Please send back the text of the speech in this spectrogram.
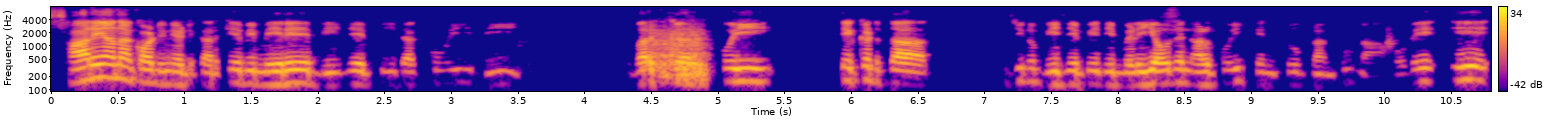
ਸਾਰਿਆਂ ਨਾਲ ਕੋਆਰਡੀਨੇਟ ਕਰਕੇ ਵੀ ਮੇਰੇ ਬੀਜੇਪੀ ਦਾ ਕੋਈ ਵੀ ਵਰਕਰ ਕੋਈ ਟਿਕਟ ਦਾ ਜਿਹਨੂੰ ਬੀਜੇਪੀ ਦੀ ਮਿਲੀ ਆ, ਉਹਦੇ ਨਾਲ ਕੋਈ ਕਿੰਤੂ ਪ੍ਰੰਤੂ ਨਾ ਹੋਵੇ। ਇਹ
